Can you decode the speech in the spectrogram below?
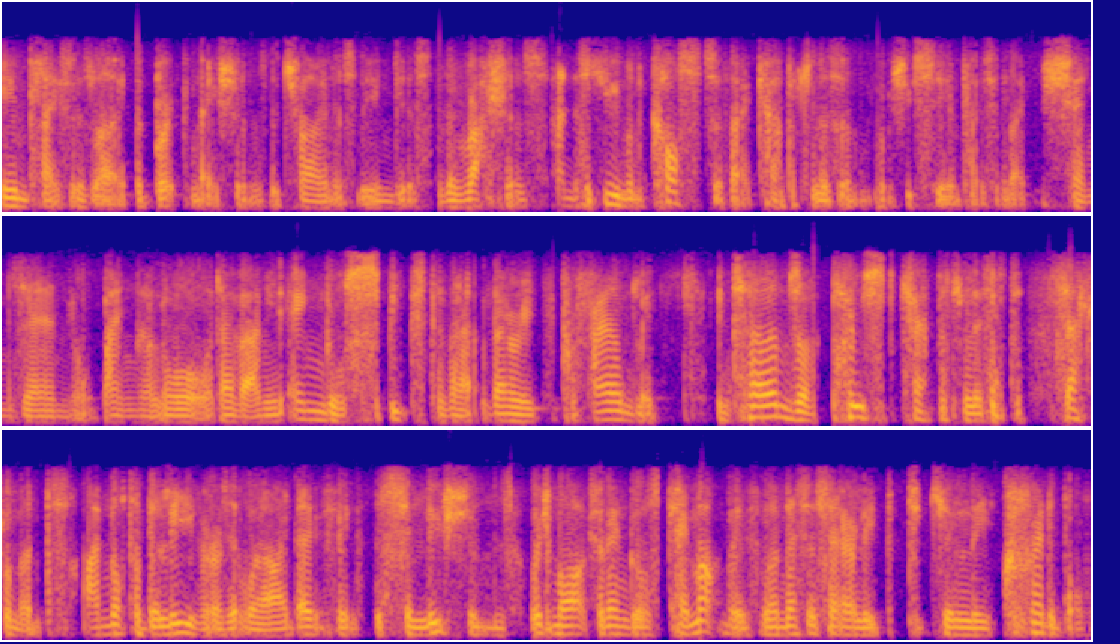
in places like the BRIC nations, the Chinas, the Indias, the Russias, and the human costs of that capitalism, which you see in places like Shenzhen or Bangalore or whatever. I mean, Engels speaks to that very profoundly. In terms of post-capitalist settlement, I'm not a believer as it were. I don't think the solutions which Marx and Engels came up with were necessarily particularly credible.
